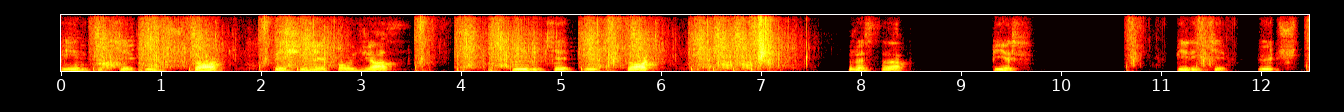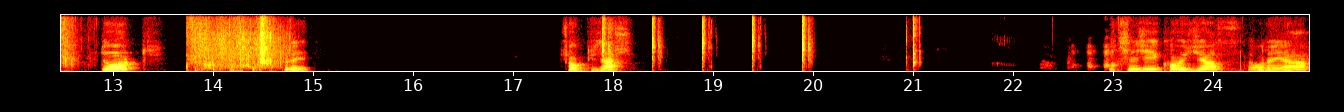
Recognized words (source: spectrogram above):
1, 2, 3, 4 5'inciye koyacağız. 1, 2, 3, 4 Şurası 1 1, 2, 3, 4 Şuraya Çok güzel. İkinciyi koyacağız oraya.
